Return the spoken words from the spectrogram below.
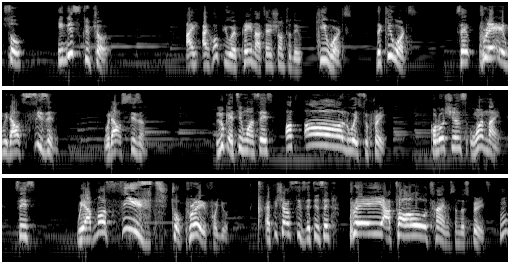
So, in this scripture, I, I hope you were paying attention to the keywords. The keywords say pray without season. Without season. Luke 18 1 says, ought always to pray. Colossians 1 9 says, we have not ceased to pray for you. Ephesians 6 18 says, pray at all times in the spirit. Hmm?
